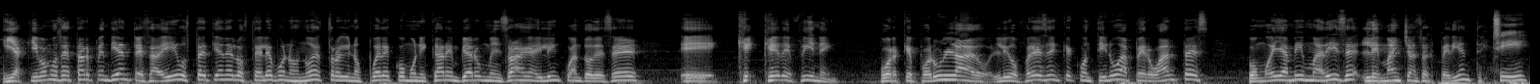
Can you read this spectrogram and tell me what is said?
Y aquí vamos a estar pendientes. Ahí usted tiene los teléfonos nuestros y nos puede comunicar, enviar un mensaje, Aileen, cuando desee eh, qué, qué definen. Porque por un lado le ofrecen que continúa, pero antes, como ella misma dice, le manchan su expediente. Sí,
